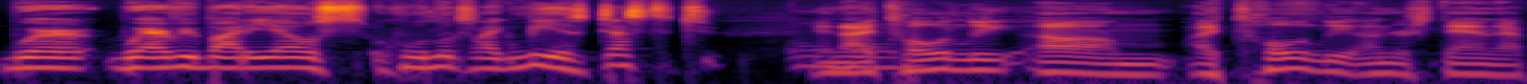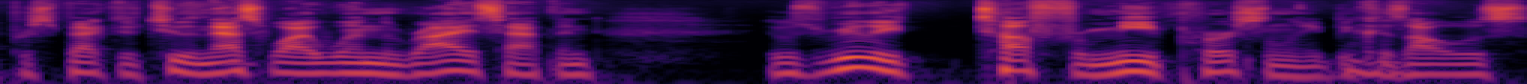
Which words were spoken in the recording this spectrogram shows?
where where everybody else who looks like me is destitute? And I mm-hmm. totally um I totally understand that perspective too. And that's why when the riots happened, it was really tough for me personally because mm-hmm. I was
